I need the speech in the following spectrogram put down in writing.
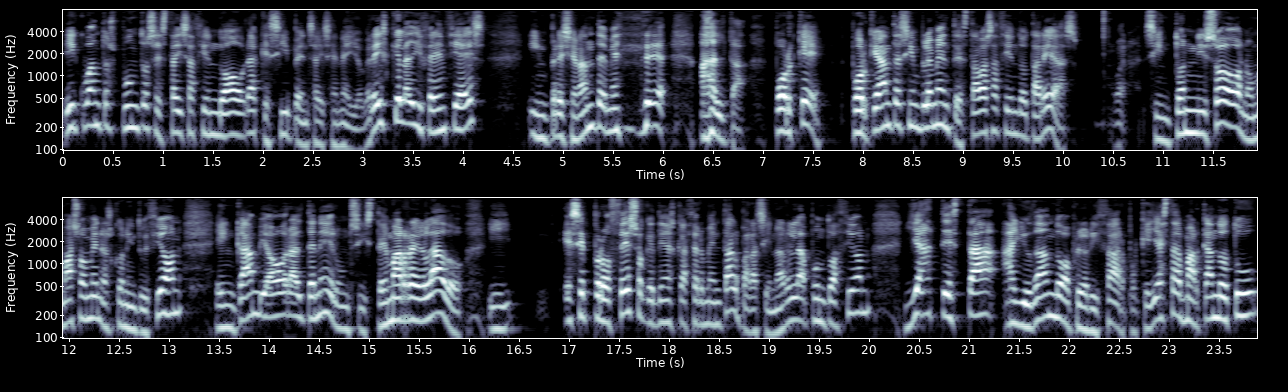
y cuántos puntos estáis haciendo ahora que sí pensáis en ello. Veréis que la diferencia es impresionantemente alta. ¿Por qué? Porque antes simplemente estabas haciendo tareas bueno, sin ton ni son o más o menos con intuición, en cambio ahora al tener un sistema arreglado y ese proceso que tienes que hacer mental para asignarle la puntuación ya te está ayudando a priorizar, porque ya estás marcando tú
